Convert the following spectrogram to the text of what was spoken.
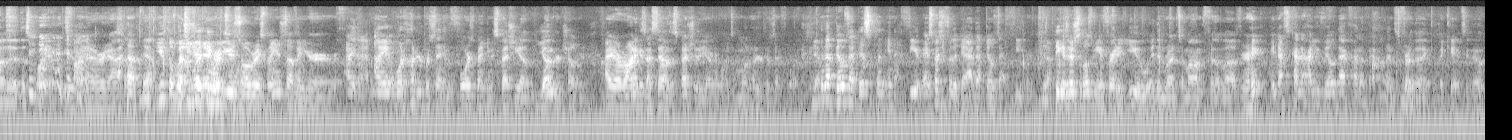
don't know at this point. It's dude, fine. whatever, yeah. Yeah. Use the But you do one, the thing it where hurts you just over explain yourself and you're. I, I 100% enforce spanking, especially of younger children. I, ironic as that sounds, especially the younger ones, I'm 100% for it. Yeah. And that builds that discipline and that fear, especially for the dad, that builds that fear. Yeah. Because they're supposed to be afraid of you and then run to mom for the love, right? And that's kind of how you build that kind of balance for the, the kids, you know?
